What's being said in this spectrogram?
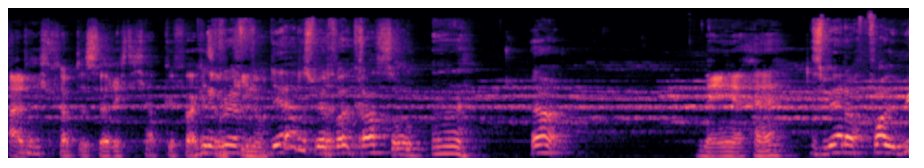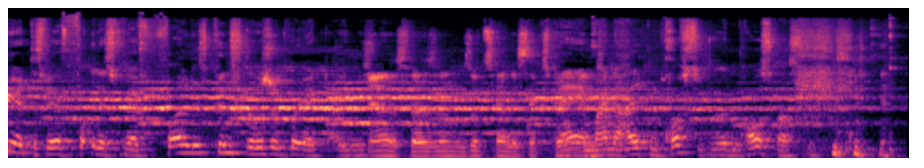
Alter, ich glaube, das wäre richtig abgefuckt im Kino. ja, das wäre voll krass so. Ja, Nee, hä? das wäre doch voll weird. Das wäre voll, das wär voll das künstlerische Projekt eigentlich. Ja, das war so ein soziales Experiment. meine alten Profs würden ausrasten.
